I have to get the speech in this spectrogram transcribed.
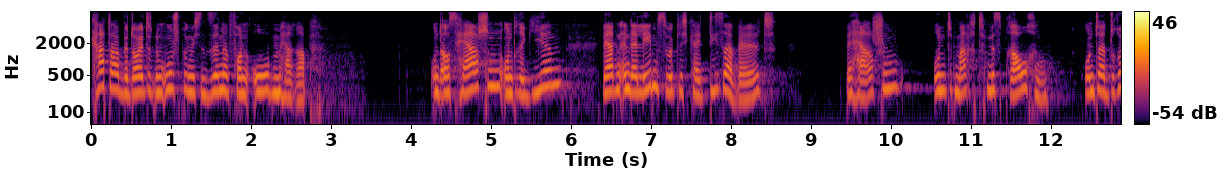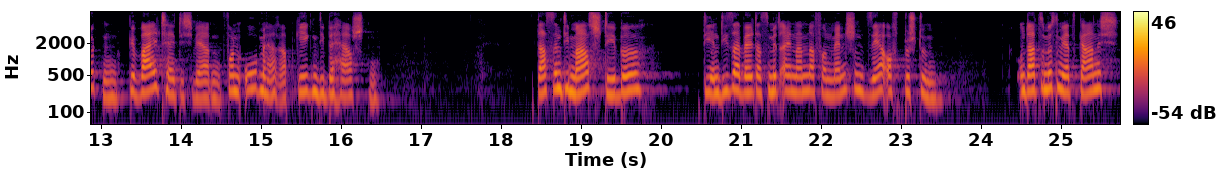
kata bedeutet im ursprünglichen Sinne von oben herab. Und aus Herrschen und Regieren werden in der Lebenswirklichkeit dieser Welt beherrschen und Macht missbrauchen, unterdrücken, gewalttätig werden, von oben herab gegen die Beherrschten. Das sind die Maßstäbe, die in dieser Welt das Miteinander von Menschen sehr oft bestimmen. Und dazu müssen wir jetzt gar nicht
